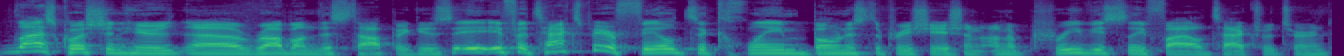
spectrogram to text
last question here, uh, Rob, on this topic is if a taxpayer failed to claim bonus depreciation on a previously filed tax return,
